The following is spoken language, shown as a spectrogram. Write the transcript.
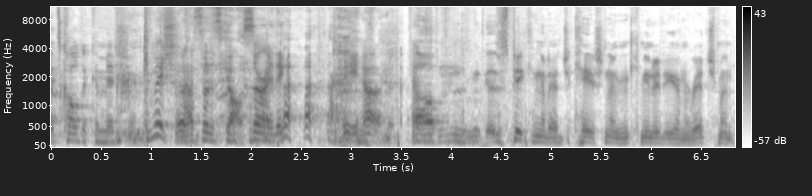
it's called a commission. commission, that's what it's called. Sorry. They, yeah. Um, speaking of education and community enrichment,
